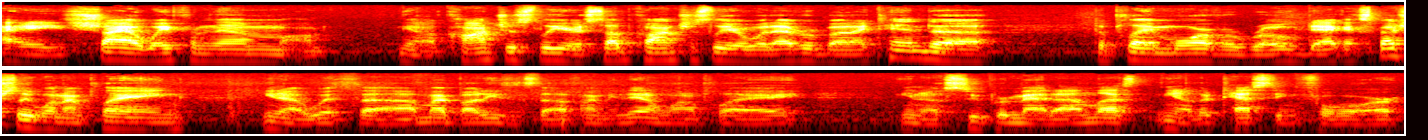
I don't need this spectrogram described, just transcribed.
I shy away from them, um, you know, consciously or subconsciously or whatever. But I tend to to play more of a rogue deck, especially when I'm playing, you know, with uh, my buddies and stuff. I mean, they don't want to play, you know, super meta unless you know they're testing for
